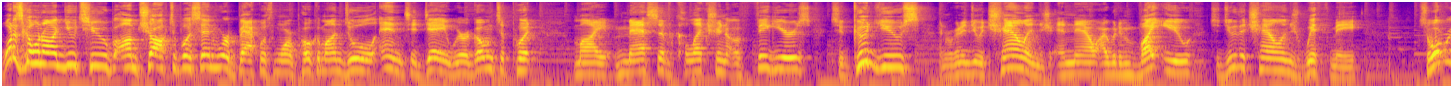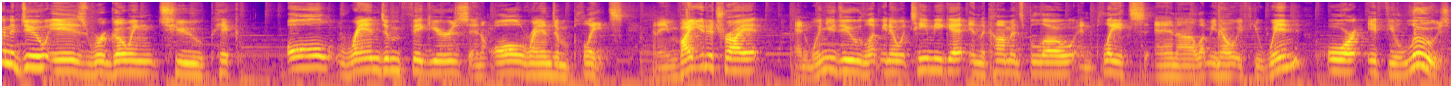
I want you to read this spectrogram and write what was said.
What is going on YouTube? I'm Choctopus and we're back with more Pokemon Duel and today we're going to put my massive collection of figures to good use and we're going to do a challenge and now I would invite you to do the challenge with me. So what we're going to do is we're going to pick all random figures and all random plates and I invite you to try it and when you do, let me know what team you get in the comments below and plates, and uh, let me know if you win or if you lose.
